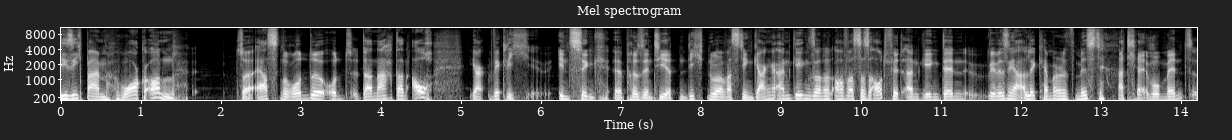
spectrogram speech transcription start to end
die sich beim Walk-On zur ersten Runde und danach dann auch ja wirklich in Sync äh, präsentierten. Nicht nur was den Gang anging, sondern auch was das Outfit anging. Denn wir wissen ja alle, Cameron Smith hat ja im Moment äh,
